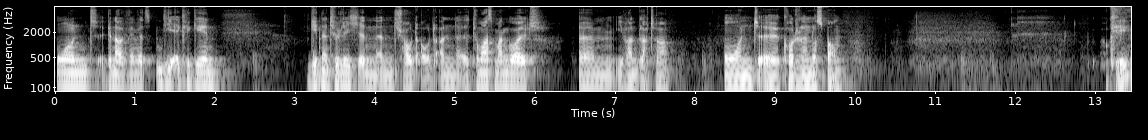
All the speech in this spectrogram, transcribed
Und genau, wenn wir jetzt in die Ecke gehen, geht natürlich ein, ein Shoutout an äh, Thomas Mangold, ähm, Ivan Blatter und äh, Cordula Nussbaum. Okay,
